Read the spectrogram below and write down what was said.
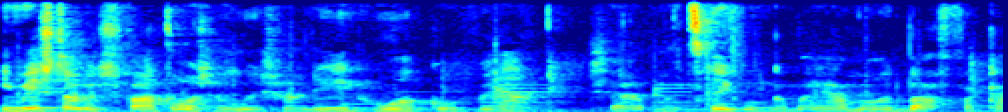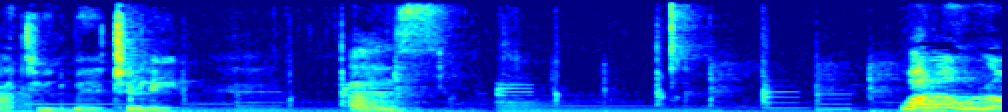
אם יש את המשפט רושם ראשוני, הוא הקובע, שמצחיק, הוא גם היה מאוד בהפקת י"ב שלי, אז וואלה, הוא לא.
